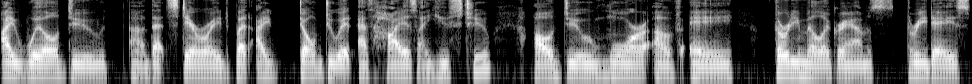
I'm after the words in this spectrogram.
I will do uh, that steroid, but I don't do it as high as I used to. I'll do more of a 30 milligrams three days,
